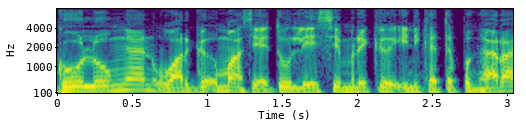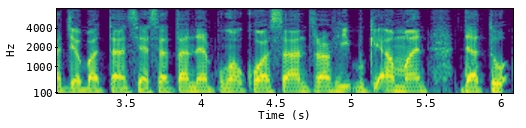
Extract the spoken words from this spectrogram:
golongan warga emas iaitu lesen mereka. Ini kata pengarah Jabatan Siasatan dan Penguatkuasaan Trafik Bukit Aman Dato'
